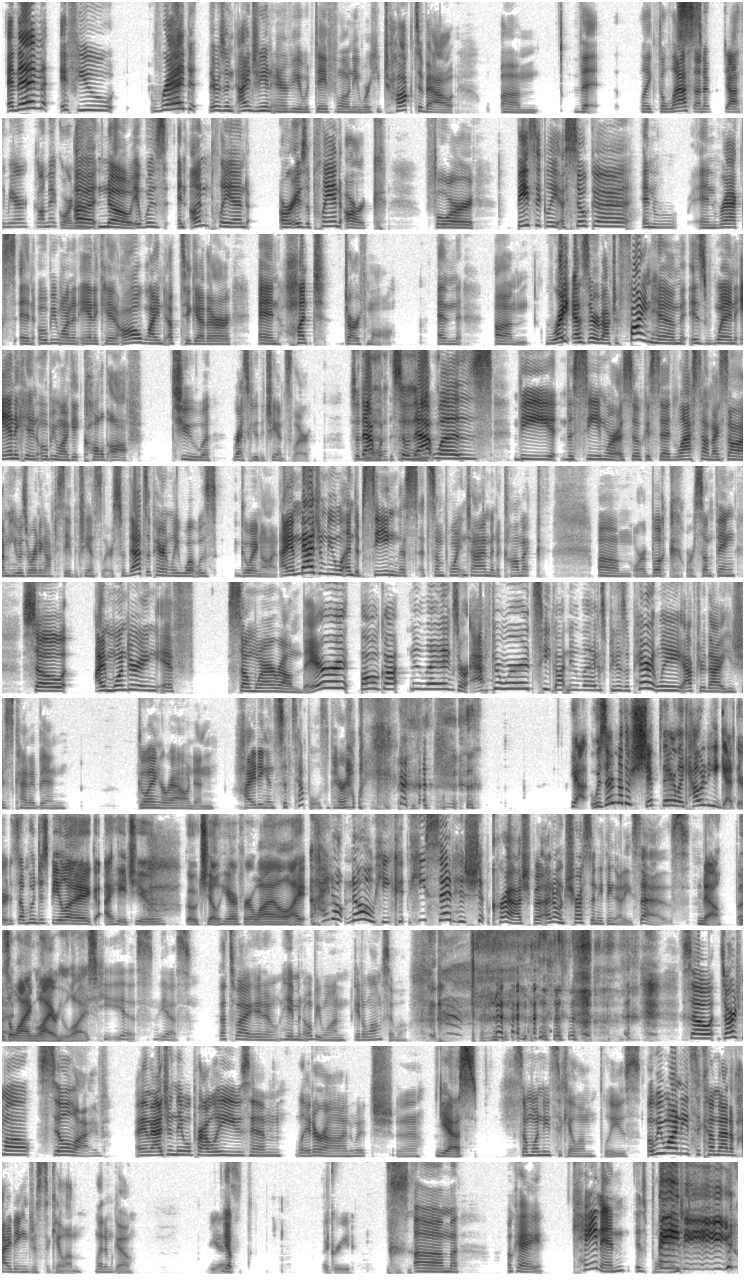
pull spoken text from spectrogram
And then if you read, there's an IGN interview with Dave Filoni where he talked about um the like the last Son of Dathomir comic or no? uh, no, it was an unplanned, or it was a planned arc for basically Ahsoka and and Rex and Obi Wan and Anakin all wind up together and hunt Darth Maul, and um, right as they're about to find him is when Anakin and Obi Wan get called off to rescue the Chancellor. So that wa- so that was the the scene where Ahsoka said, "Last time I saw him, he was running off to save the Chancellor." So that's apparently what was going on. I imagine we will end up seeing this at some point in time in a comic, um, or a book or something. So I'm wondering if somewhere around there Maul got new legs, or afterwards he got new legs, because apparently after that he's just kind of been going around and hiding in Sith temples. Apparently. yeah. Was there another ship there? Like how did he get there? Did someone just be like, "I hate you. Go chill here for a while"? I I don't know. He he said his ship crashed, but I don't trust anything that he says. no. he's a lying liar who lies. He is, yes. That's why you know him and Obi Wan get along so well. so Darth Maul still alive. I imagine they will probably use him later on, which uh, Yes. Someone needs to kill him, please. Obi Wan needs to come out of hiding just to kill him. Let him go. Yes. Yep. Agreed. Um, okay. Kanan is blind.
